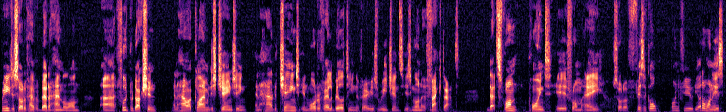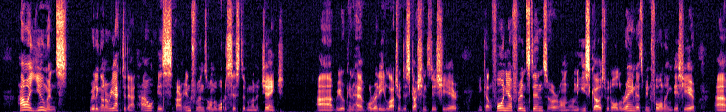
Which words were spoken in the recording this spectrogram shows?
we need to sort of have a better handle on uh, food production and how our climate is changing and how the change in water availability in the various regions is going to affect that. That's one point uh, from a sort of physical point of view. The other one is, how are humans really going to react to that? How is our influence on the water system going to change? Uh, we can have already lots of discussions this year in California, for instance, or on, on the East Coast with all the rain that's been falling this year. Uh,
